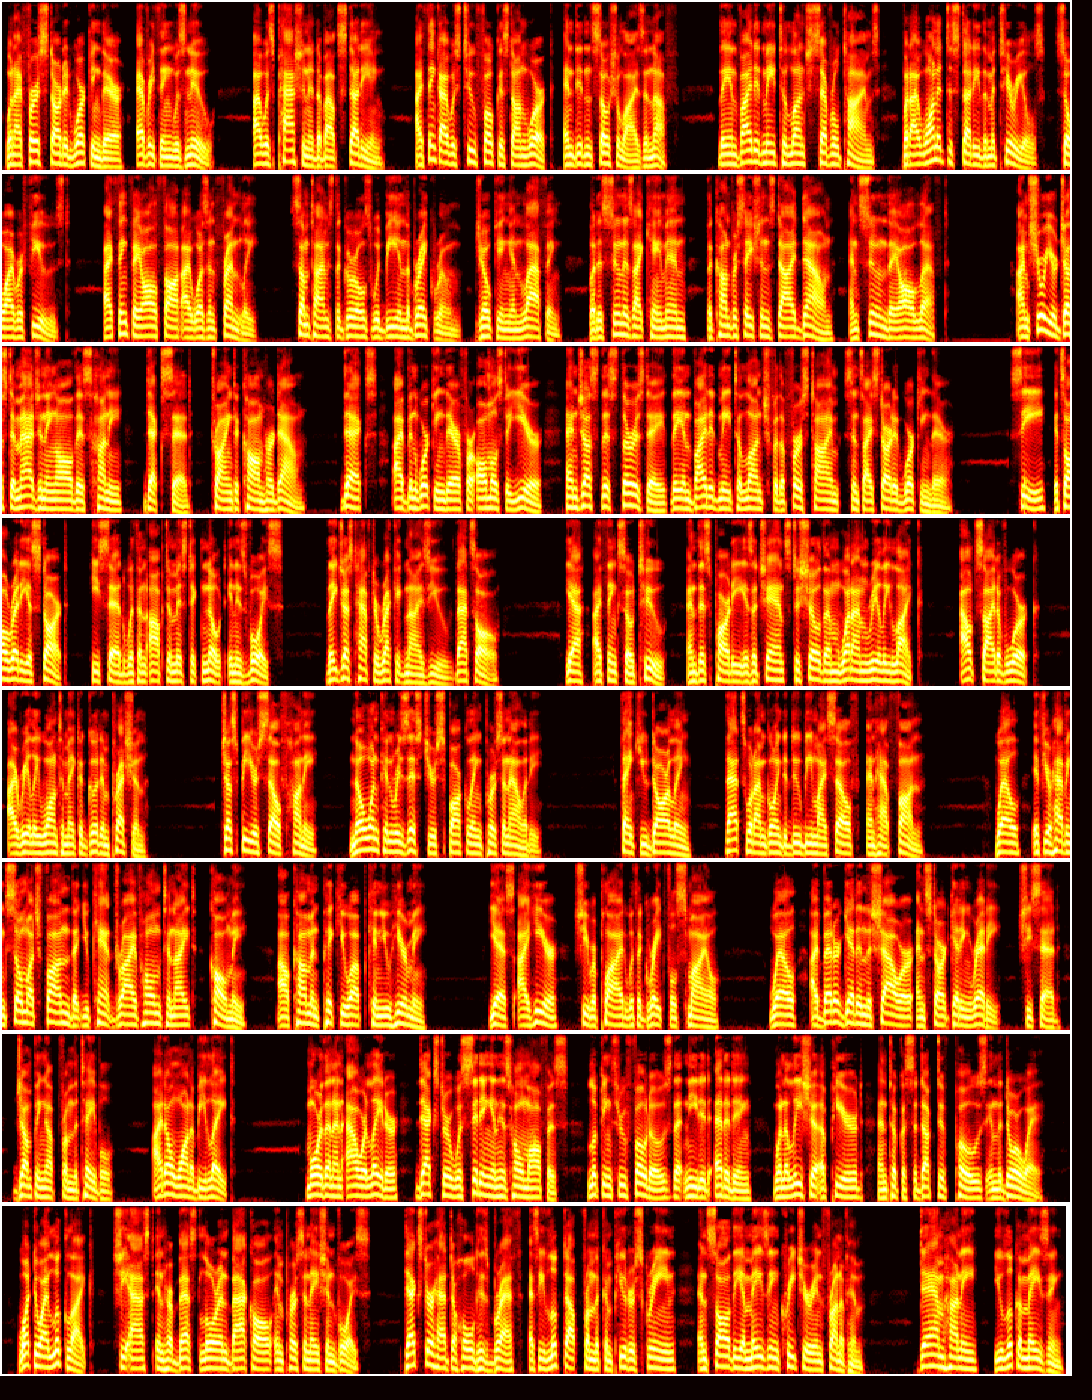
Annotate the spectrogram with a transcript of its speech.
When I first started working there, everything was new. I was passionate about studying. I think I was too focused on work and didn't socialize enough. They invited me to lunch several times, but I wanted to study the materials, so I refused. I think they all thought I wasn't friendly. Sometimes the girls would be in the break room, joking and laughing, but as soon as I came in, the conversations died down, and soon they all left. I'm sure you're just imagining all this, honey, Dex said, trying to calm her down. Dex, I've been working there for almost a year, and just this Thursday they invited me to lunch for the first time since I started working there. See, it's already a start, he said with an optimistic note in his voice. They just have to recognize you, that's all. Yeah, I think so too, and this party is a chance to show them what I'm really like. Outside of work, I really want to make a good impression. Just be yourself, honey. No one can resist your sparkling personality. Thank you, darling. That's what I'm going to do be myself and have fun. Well, if you're having so much fun that you can't drive home tonight, call me. I'll come and pick you up, can you hear me? Yes, I hear, she replied with a grateful smile. Well, I better get in the shower and start getting ready, she said, jumping up from the table. I don't want to be late. More than an hour later, Dexter was sitting in his home office, looking through photos that needed editing, when Alicia appeared and took a seductive pose in the doorway. What do I look like? she asked in her best Lauren Bacall impersonation voice. Dexter had to hold his breath as he looked up from the computer screen and saw the amazing creature in front of him. Damn, honey, you look amazing.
